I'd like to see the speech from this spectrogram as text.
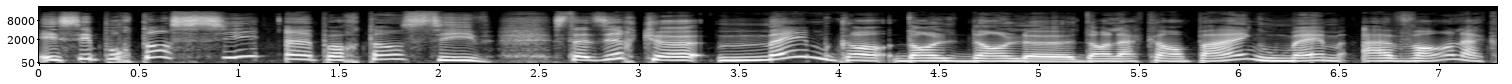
Et c'est pourtant si important, Steve. C'est-à-dire que même quand dans, dans le dans la campagne ou même avant la campagne,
